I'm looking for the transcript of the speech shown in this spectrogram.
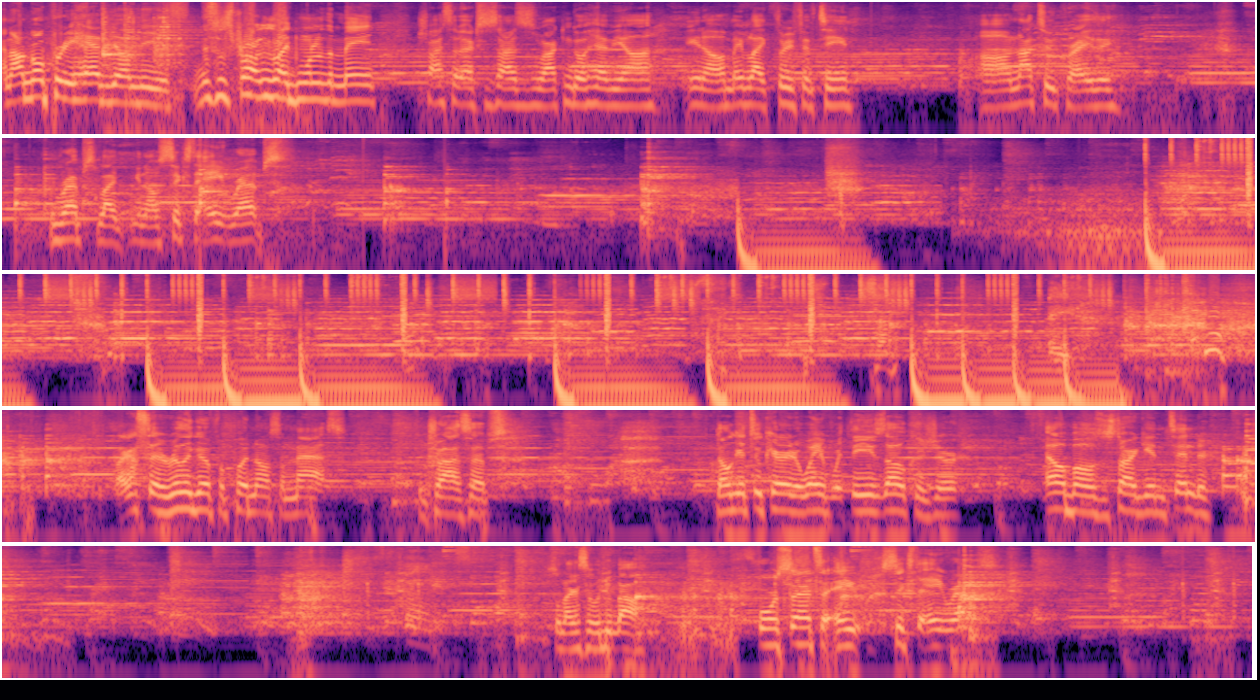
And I'll go pretty heavy on these. This is probably like one of the main tricep exercises where I can go heavy on, you know, maybe like 315. Um, not too crazy. Reps like, you know, six to eight reps. Said, really good for putting on some mass for triceps. Don't get too carried away with these though, because your elbows will start getting tender. So like I said, we'll do about four sets of eight, six to eight reps.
